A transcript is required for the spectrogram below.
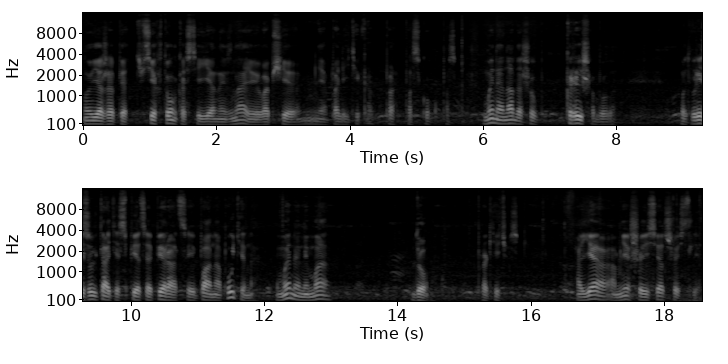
Ну, я же опять всех тонкостей я не знаю, и вообще мне политика по, поскольку, поскольку. Мне надо, чтобы крыша была. От в результаті спецоперації пана Путіна у мене нема дома практично. А я, а мне 66 лет.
